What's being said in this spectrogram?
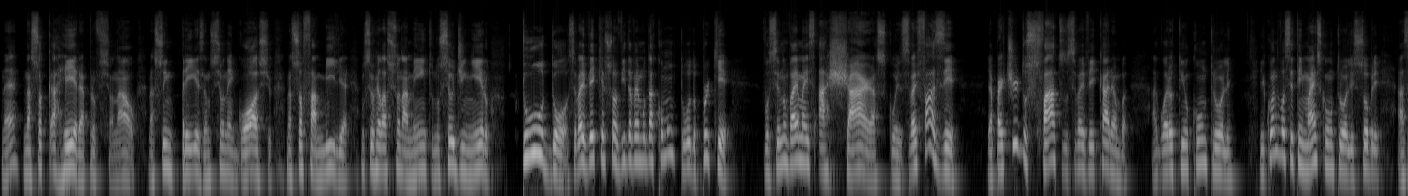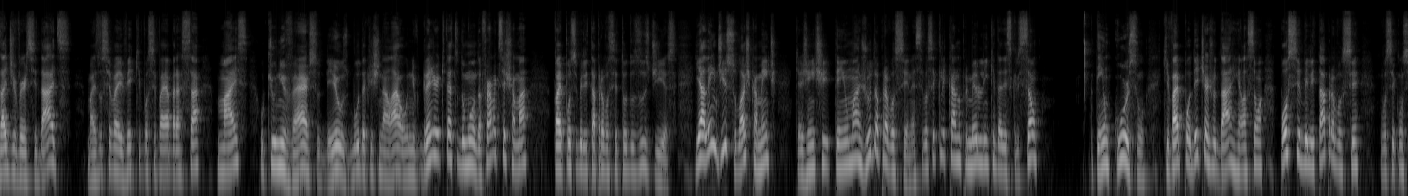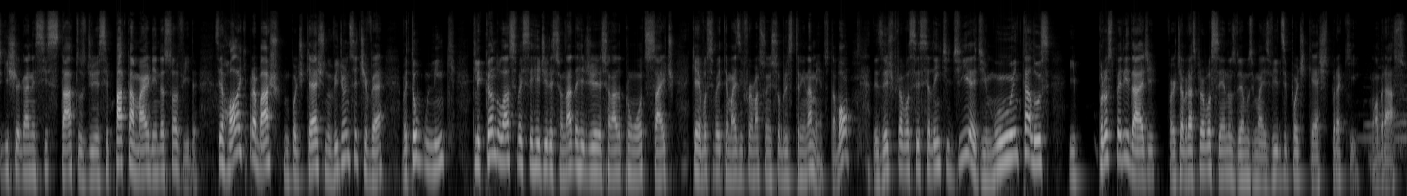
Né? Na sua carreira profissional, na sua empresa, no seu negócio, na sua família, no seu relacionamento, no seu dinheiro, tudo. Você vai ver que a sua vida vai mudar como um todo. Por quê? Você não vai mais achar as coisas, você vai fazer. E a partir dos fatos, você vai ver, caramba, agora eu tenho controle. E quando você tem mais controle sobre as adversidades, mas você vai ver que você vai abraçar mais o que o universo, Deus, Buda, Krishna lá, o grande arquiteto do mundo, a forma que você chamar, vai possibilitar para você todos os dias. E além disso, logicamente, que a gente tem uma ajuda para você, né? Se você clicar no primeiro link da descrição, tem um curso que vai poder te ajudar em relação a possibilitar para você você conseguir chegar nesse status, de esse patamar dentro da sua vida. Você rola aqui para baixo, no podcast, no vídeo onde você estiver, vai ter um link, clicando lá você vai ser redirecionado, é redirecionado para um outro site, que aí você vai ter mais informações sobre esse treinamento, tá bom? Desejo para você um excelente dia de muita luz e prosperidade. Forte abraço para você, nos vemos em mais vídeos e podcasts por aqui. Um abraço.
